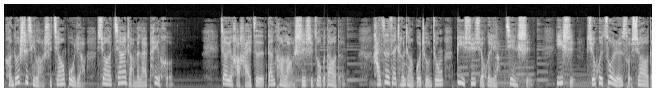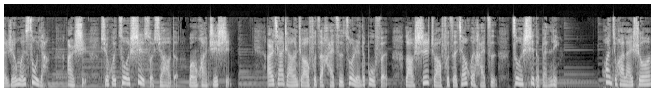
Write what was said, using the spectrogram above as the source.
很多事情老师教不了，需要家长们来配合。教育好孩子，单靠老师是做不到的。孩子在成长过程中必须学会两件事：一是学会做人所需要的人文素养；二是学会做事所需要的文化知识。而家长主要负责孩子做人的部分，老师主要负责教会孩子做事的本领。换句话来说，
